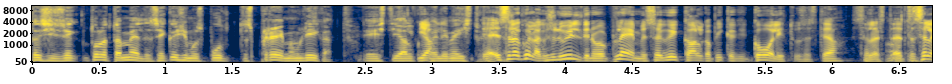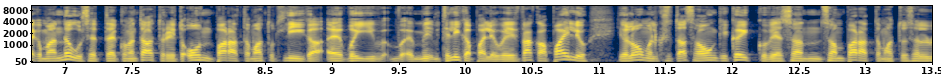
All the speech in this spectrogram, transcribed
tõsi, see, tuletan meelde, see küsimus puudutas premium-liigat, Eesti jalgpallimeistrit. seda küll, aga see on üldine probleem ja see kõik algab ikkagi koolitusest jah, sellest et sellega ma olen nõus, et kommentaatorid on paratamatult liiga või, või mitte liiga palju, vaid väga palju ja loomulikult see tase ongi kõikuv ja see on, see on paratamatu, seal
